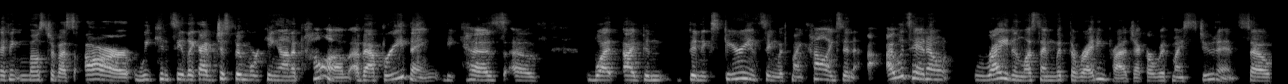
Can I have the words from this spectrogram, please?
I think most of us are, we can see like I've just been working on a poem about breathing because of what I've been been experiencing with my colleagues and I would say I don't write unless I'm with the writing project or with my students. So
